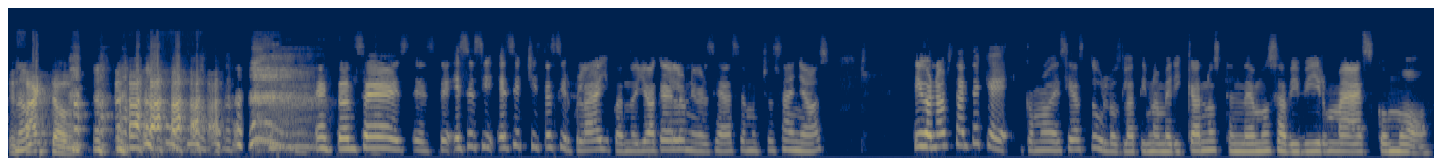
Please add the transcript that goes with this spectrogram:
Exacto. Entonces, este, ese, ese chiste circular y cuando yo acabé en la universidad hace muchos años. Digo, no obstante que, como decías tú, los latinoamericanos tendemos a vivir más como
